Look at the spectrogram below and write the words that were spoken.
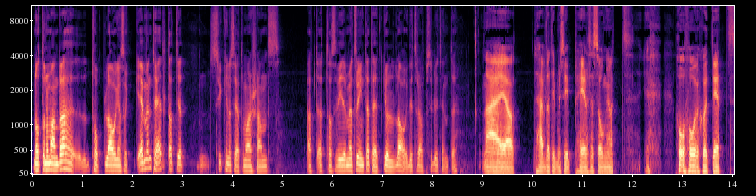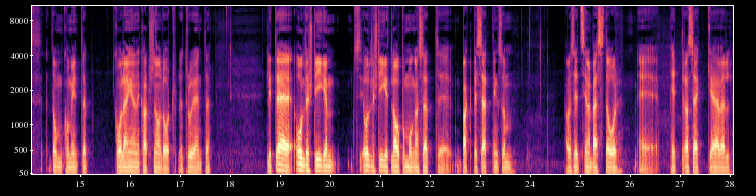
något av de andra topplagen så eventuellt att jag skulle kunna säga att de har en chans att, att ta sig vidare. Men jag tror inte att det är ett guldlag, det tror jag absolut inte. Nej, jag hävdat i princip hela säsongen att eh, HV71, de kommer inte gå längre än en kvartsfinal det tror jag inte. Lite ålderstigen, ålderstiget lag på många sätt, eh, backbesättning som har sett sina bästa år. Eh, Petrasek är väl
